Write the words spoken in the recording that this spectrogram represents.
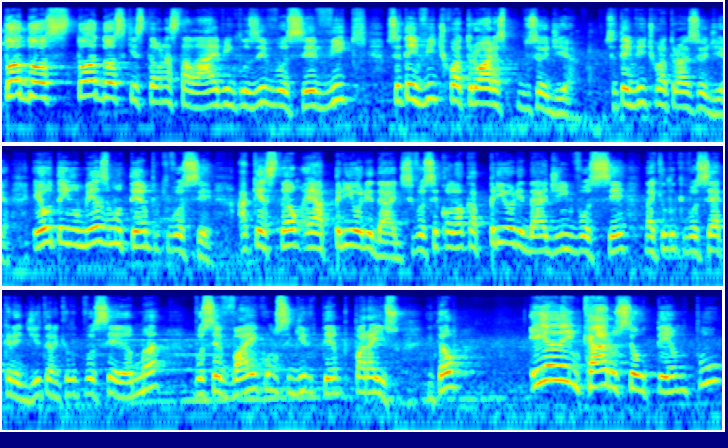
todos, todos que estão nesta live, inclusive você, Vic, você tem 24 horas do seu dia. Você tem 24 horas do seu dia. Eu tenho o mesmo tempo que você. A questão é a prioridade. Se você coloca prioridade em você, naquilo que você acredita, naquilo que você ama, você vai conseguir tempo para isso. Então, elencar o seu tempo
